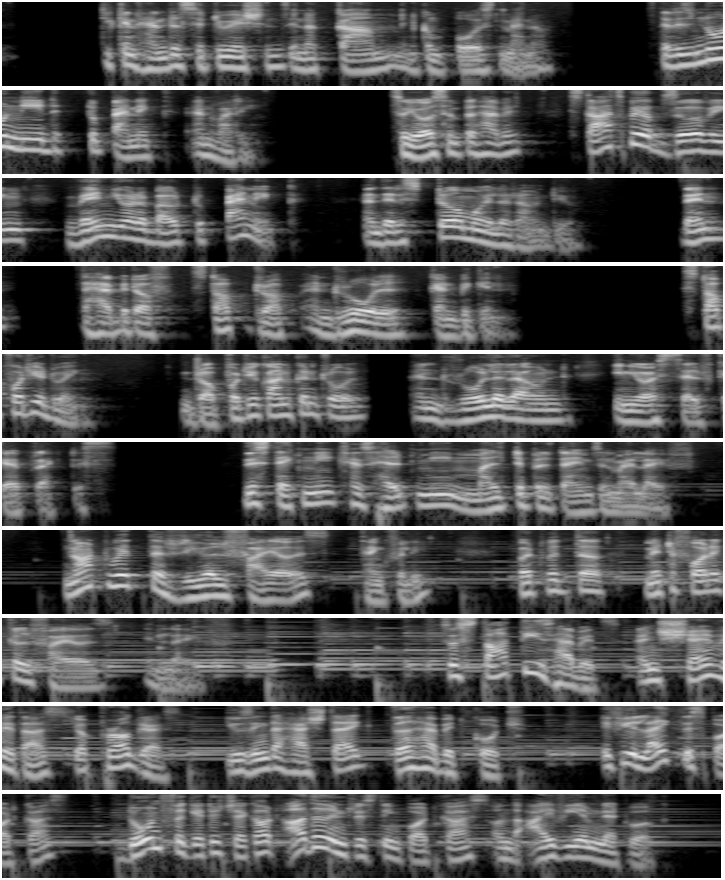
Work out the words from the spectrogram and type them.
you can handle situations in a calm and composed manner. There is no need to panic and worry. So, your simple habit starts by observing when you're about to panic and there is turmoil around you. Then, the habit of stop, drop, and roll can begin. Stop what you're doing, drop what you can't control, and roll around in your self care practice. This technique has helped me multiple times in my life. Not with the real fires, thankfully, but with the metaphorical fires in life. So start these habits and share with us your progress using the hashtag TheHabitCoach. If you like this podcast, don't forget to check out other interesting podcasts on the IVM network.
